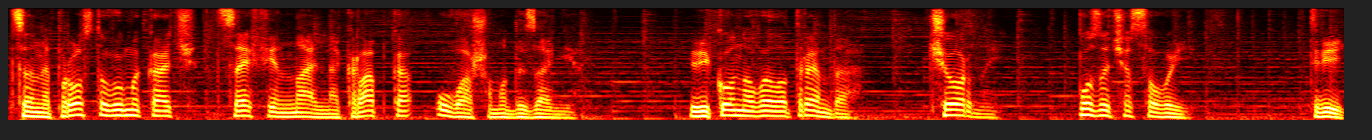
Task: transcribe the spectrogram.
Це не просто вимикач, це фінальна крапка у вашому дизайні. Віко новела тренда чорний, позачасовий. Твій.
